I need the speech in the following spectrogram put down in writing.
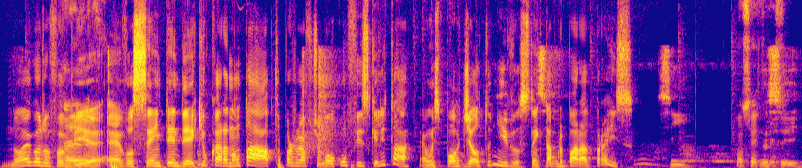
Não é gordofobia. É. você entender que o cara não tá apto pra jogar futebol com o físico que ele tá. É um esporte de alto nível. Você tem que estar preparado pra isso. Sim, Com eu certeza. sei.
